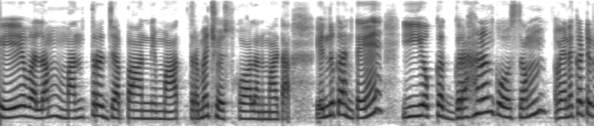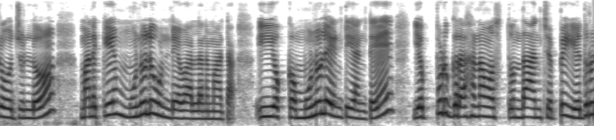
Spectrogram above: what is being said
కేవలం మంత్ర జపాన్ని మాత్రమే చేసుకోవాలన్నమాట. ఎందుకంటే ఈ యొక్క గ్రహణం కోసం వెనకటి రోజుల్లో మనకి మునులు ఉండేవాళ్ళనమాట ఈ యొక్క మునులు ఏంటి అంటే ఎప్పుడు గ్రహణం వస్తుందా అని చెప్పి ఎదురు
